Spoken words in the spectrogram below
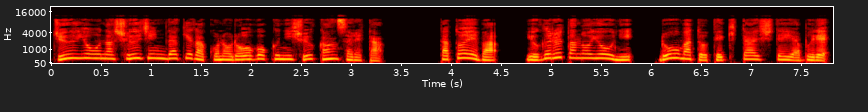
重要な囚人だけがこの牢獄に収監された。例えば、ユグルタのようにローマと敵対して敗れ、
